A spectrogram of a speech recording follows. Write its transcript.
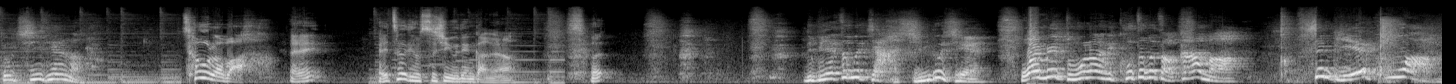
都七天了，臭了吧？哎，哎，这条私信有点感人啊。呃，你别这么假行不行？我还没读呢，你哭这么早干嘛？先别哭啊！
